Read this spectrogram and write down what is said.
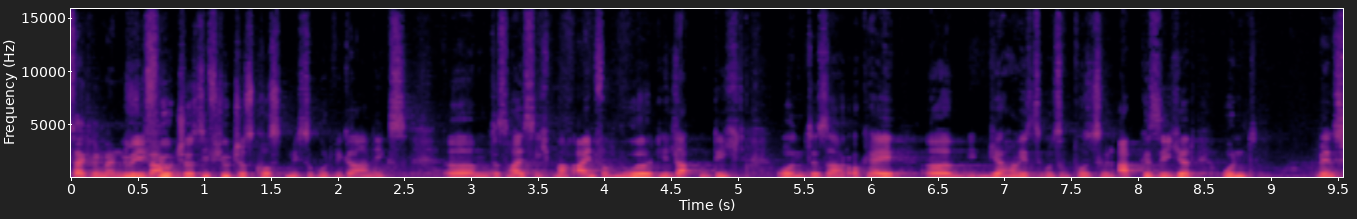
Settlements, Über die klar. Futures. Die Futures kosten mich so gut wie gar nichts. Ähm, Das heißt, ich mache einfach nur die Latten dicht und sage, okay, ähm, wir haben jetzt unsere Position abgesichert und wenn es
